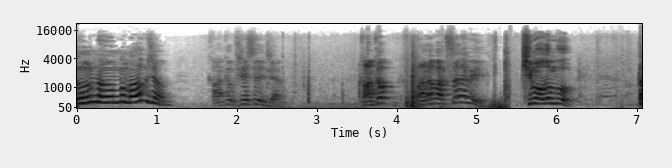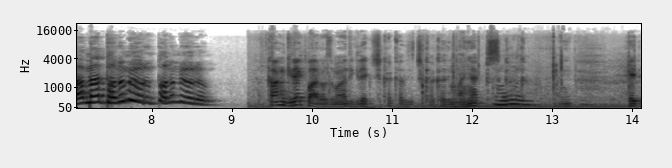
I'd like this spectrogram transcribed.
oğlum ben onunla ne yapacağım? Kanka bir şey söyleyeceğim. Kanka bana baksana bir. Kim oğlum bu? Ben ben tanımıyorum tanımıyorum. Kanka gidek bari o zaman hadi gidek çıkak hadi çıkak hadi manyak mısın kanka? Oğlum. Manyak. Hed-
